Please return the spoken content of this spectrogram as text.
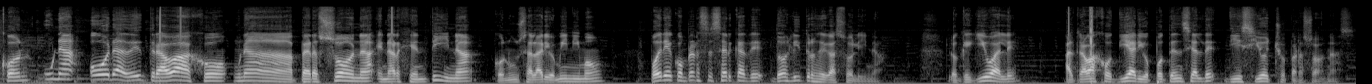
Con una hora de trabajo, una persona en Argentina, con un salario mínimo, podría comprarse cerca de 2 litros de gasolina, lo que equivale al trabajo diario potencial de 18 personas.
